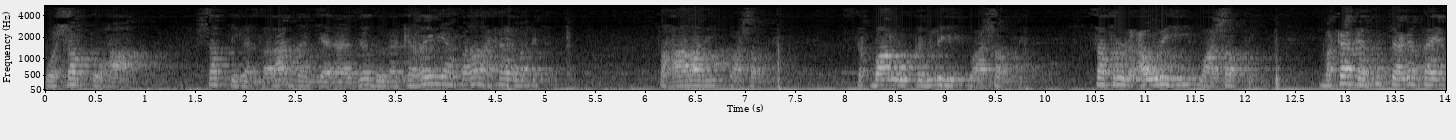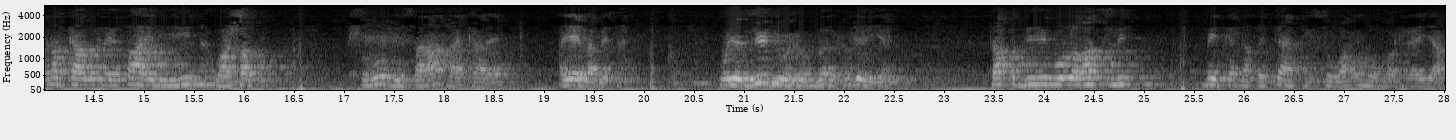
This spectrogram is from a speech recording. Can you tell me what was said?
wa sharuhaa shardiga salaada janaazaduna ka gayriha salaadaha kale la mid tahaaradii waa shardi istiqbaalu qiblihi waa shardi satru lcawrihi waa shardi makaankaad ku taagan tahay dharkaadu inay daahir yihiinna waa shardi shuruudii salaada kale ayay la mid tahay wayaziidu wuxuu dheeriyahay taqdiimu lgasli maydka dhaqitaankiisu waa inuu horeeyaa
